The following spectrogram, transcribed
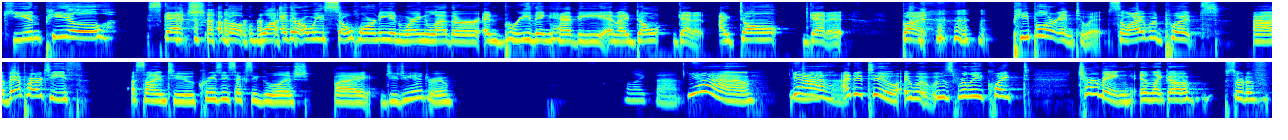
Key and Peele sketch about why they're always so horny and wearing leather and breathing heavy and I don't get it. I don't get it. But people are into it. So I would put uh, Vampire Teeth assigned to Crazy Sexy Ghoulish by Gigi Andrew. I like that. Yeah. Yeah, I, I did too. It, w- it was really quite charming in like a sort of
